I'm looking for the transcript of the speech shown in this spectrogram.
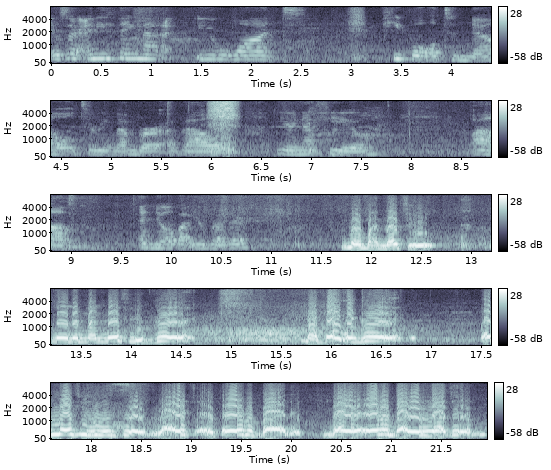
Is there anything that you want people to know to remember about your nephew um, and know about your brother? Know my nephew. Know that my nephew good. My brother good. My nephew was the life of everybody. Everybody loved him.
